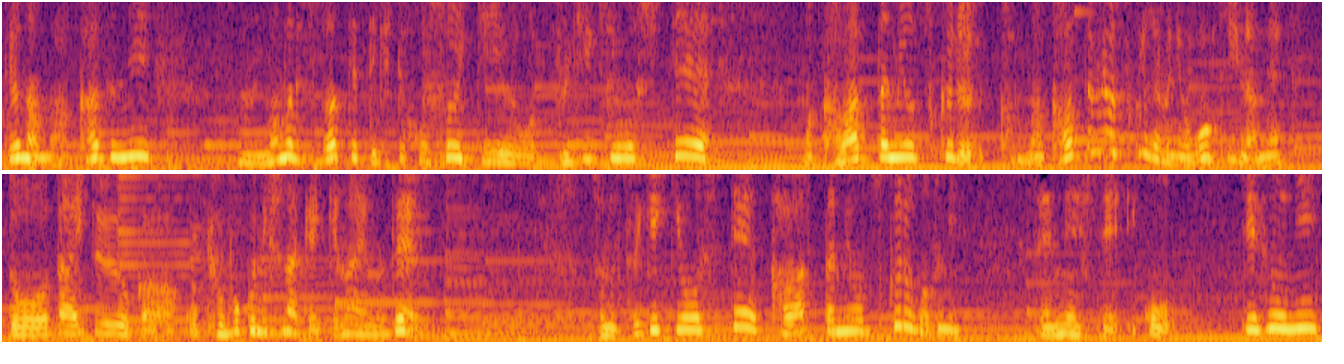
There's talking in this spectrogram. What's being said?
ていうのはまかずにその今まで育ててきて細い木を接ぎ木をしてまあ、変わった実を作る、まあ、変わった実を作るために大きなね土台というかこう巨木にしなきゃいけないのでその接ぎ木をして変わった実を作ることに専念していこうっていうふうに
